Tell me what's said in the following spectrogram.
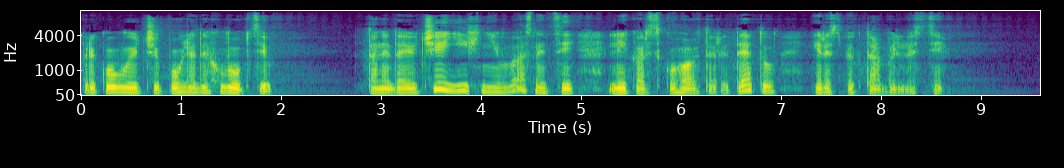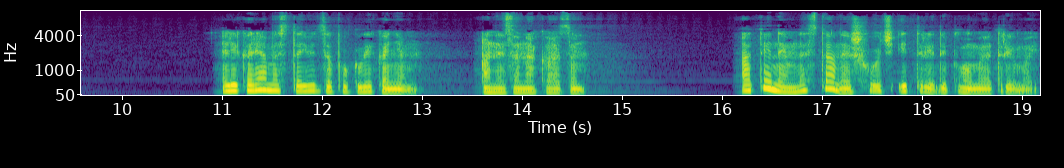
приковуючи погляди хлопців та не даючи їхній власниці лікарського авторитету і респектабельності. Лікарями стають за покликанням, а не за наказом. А ти ним не станеш, хоч і три дипломи отримай.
